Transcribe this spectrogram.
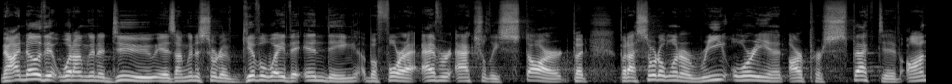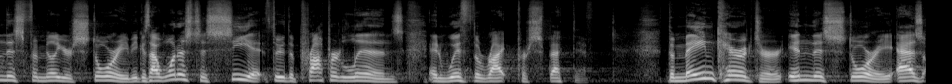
Now, I know that what I'm going to do is I'm going to sort of give away the ending before I ever actually start, but, but I sort of want to reorient our perspective on this familiar story because I want us to see it through the proper lens and with the right perspective. The main character in this story, as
